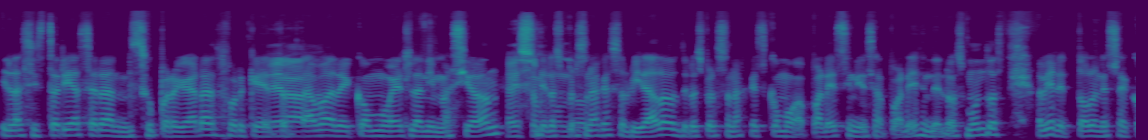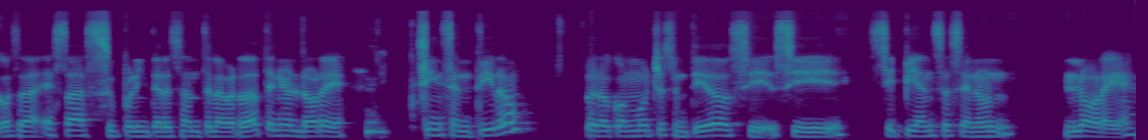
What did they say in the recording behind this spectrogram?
y las historias eran súper garas porque trataba de cómo es la animación, de los personajes olvidados, de los personajes cómo aparecen y desaparecen de los mundos. Había de todo en esa cosa. Estaba súper interesante, la verdad. Tenía un lore sin sentido, pero con mucho sentido si, si, si piensas en un lore,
